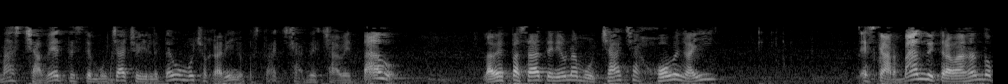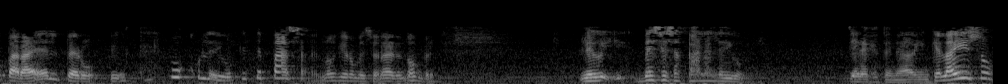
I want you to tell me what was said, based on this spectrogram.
más chavete este muchacho y le tengo mucho cariño, pues está deschavetado. La vez pasada tenía una muchacha joven ahí, escarbando y trabajando para él, pero está loco, le digo, ¿qué te pasa? No quiero mencionar el nombre. Le digo, ¿ves esa pala? Le digo, tiene que tener alguien que la hizo.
